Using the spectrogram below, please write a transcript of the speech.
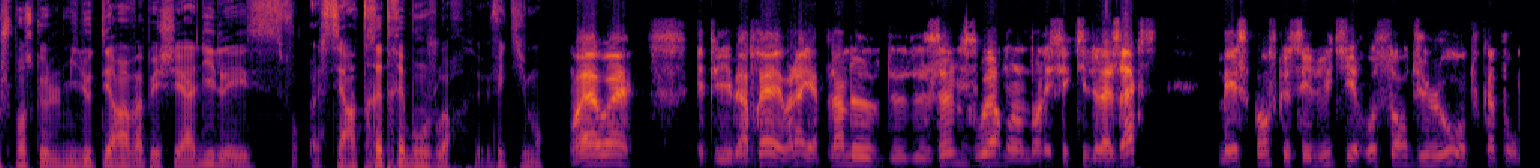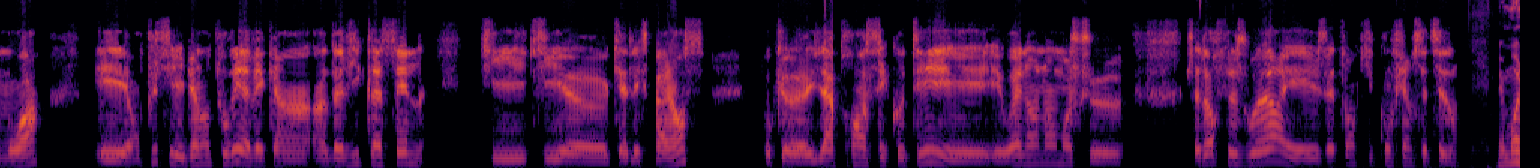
je pense que le milieu de terrain va pêcher à Lille et c'est un très très bon joueur, effectivement. Ouais, ouais. Et puis ben, après, voilà, il y a plein de, jeunes joueurs dans, l'effectif de l'Ajax, mais je pense que c'est lui qui ressort du lot, en tout cas pour moi. Et en plus, il est bien entouré avec un, David Klassen qui, qui, euh, qui a de l'expérience. Donc euh, il apprend à ses côtés et, ouais non non moi je j'adore ce joueur et j'attends qu'il confirme cette saison. Mais moi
